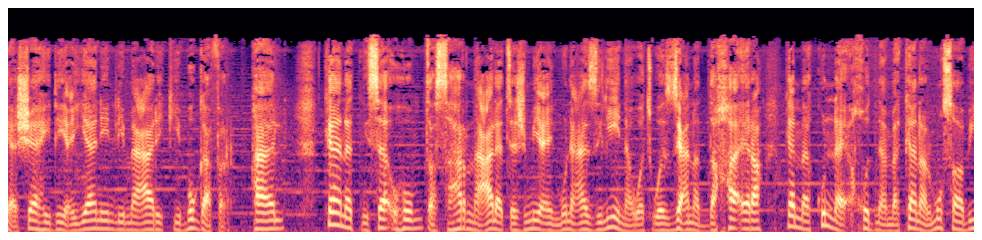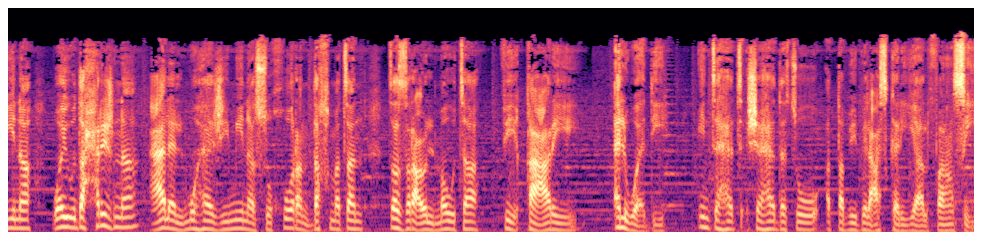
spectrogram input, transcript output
كشاهد عيان لمعارك بوغافر. قال كانت نساؤهم تسهرن على تجميع المنعزلين وتوزعن الذخائر كما كنا يأخذن مكان المصابين ويدحرجن على المهاجمين صخورا ضخمة تزرع الموت في قعر الوادي. انتهت شهادة الطبيب العسكري الفرنسي.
